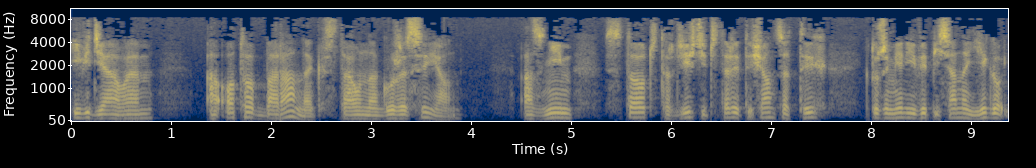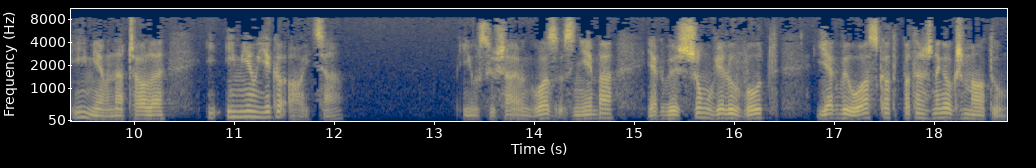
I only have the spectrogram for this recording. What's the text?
I widziałem, a oto baranek stał na górze Syjon, a z nim sto czterdzieści cztery tysiące tych, którzy mieli wypisane Jego imię na czole i imię Jego Ojca. I usłyszałem głos z nieba, jakby szum wielu wód jakby łoskot potężnego grzmotu.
